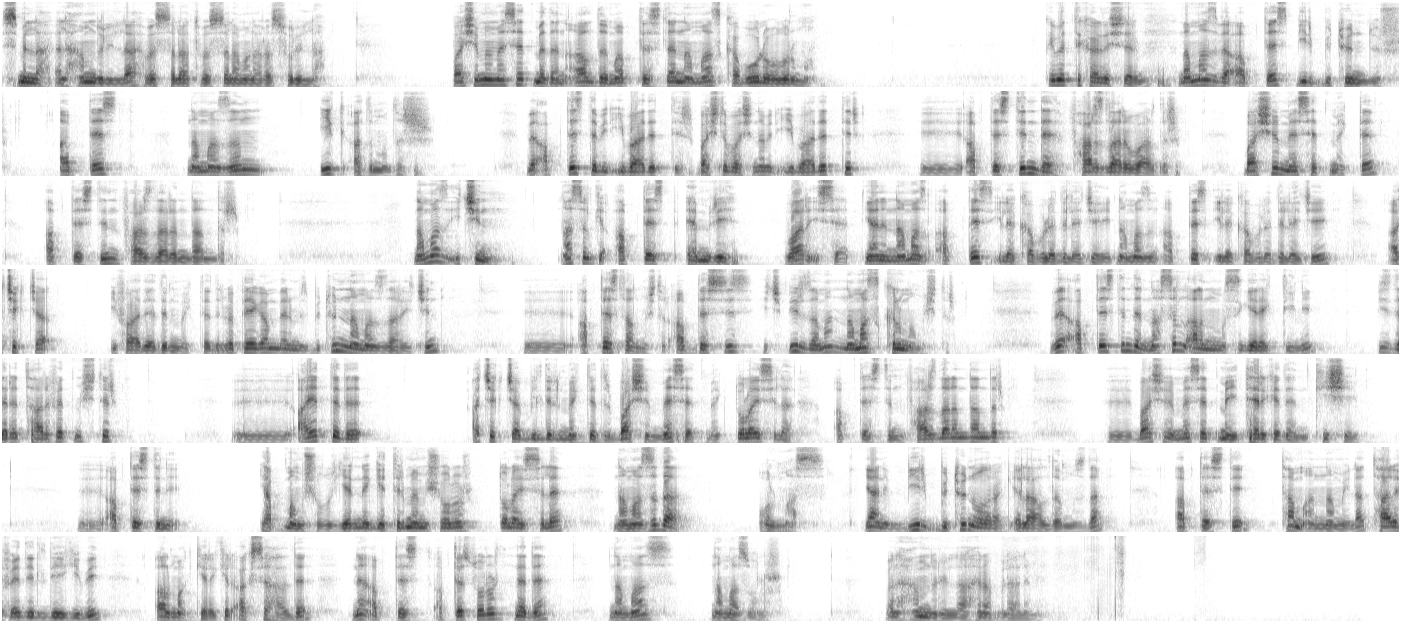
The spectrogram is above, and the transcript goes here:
Bismillah, elhamdülillah ve salatu ve selamu ala Resulillah. Başımı mesetmeden aldığım abdestle namaz kabul olur mu? Kıymetli kardeşlerim, namaz ve abdest bir bütündür. Abdest namazın ilk adımıdır. Ve abdest de bir ibadettir. Başlı başına bir ibadettir. E, abdestin de farzları vardır. Başı meshetmek de abdestin farzlarındandır. Namaz için nasıl ki abdest emri var ise yani namaz abdest ile kabul edileceği, namazın abdest ile kabul edileceği açıkça ifade edilmektedir ve Peygamberimiz bütün namazları için e, abdest almıştır. Abdestsiz hiçbir zaman namaz kılmamıştır. Ve abdestin de nasıl alınması gerektiğini bizlere tarif etmiştir. E, ayette de açıkça bildirilmektedir. Başı mesetmek. Dolayısıyla abdestin farzlarındandır. E, başı mesetmeyi terk eden kişi e, abdestini yapmamış olur, yerine getirmemiş olur. Dolayısıyla namazı da olmaz. Yani bir bütün olarak ele aldığımızda abdesti tam anlamıyla tarif edildiği gibi almak gerekir. Aksi halde ne abdest abdest olur ne de namaz namaz olur. Velhamdülillahi Rabbil Alemin.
